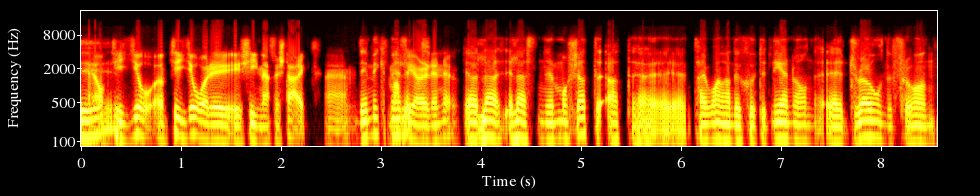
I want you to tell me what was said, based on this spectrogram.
Det... Om, tio, om tio år är Kina för starkt. Det är mycket möjligt. Göra det nu. Jag, läste i morse att, att uh, Taiwan hade skjutit ner någon uh, drone från eh,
